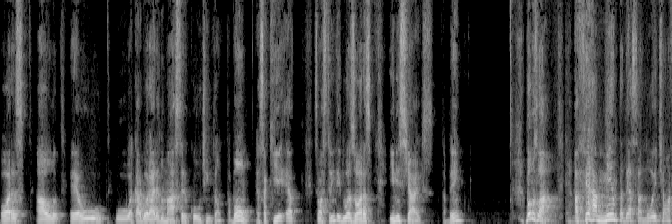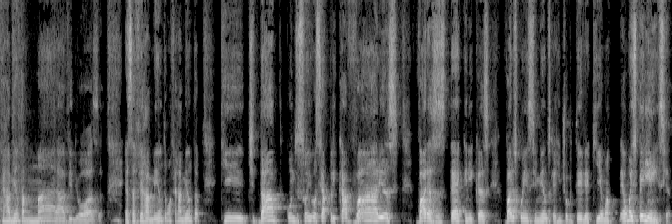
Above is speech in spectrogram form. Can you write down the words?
horas aula, é o, o, a carga horária do Master Coach, então, tá bom? Essa aqui é, são as 32 horas iniciais, tá bem? Vamos lá. A ferramenta dessa noite é uma ferramenta maravilhosa. Essa ferramenta é uma ferramenta que te dá condições de você aplicar várias, várias técnicas, vários conhecimentos que a gente obteve aqui. É uma, é uma experiência.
